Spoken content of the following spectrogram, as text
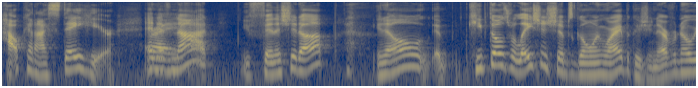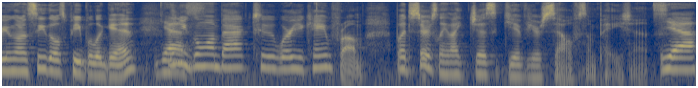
How can I stay here? And Right. if not, you finish it up, you know, keep those relationships going, right? Because you never know where you're going to see those people again. Then you're going back to where you came from. But seriously, like, just give yourself some patience. Yeah,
